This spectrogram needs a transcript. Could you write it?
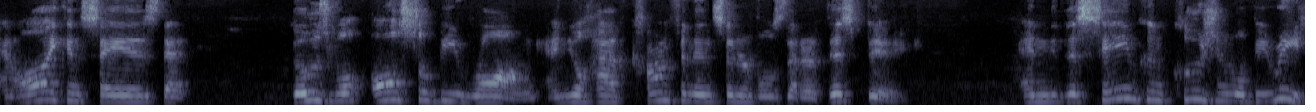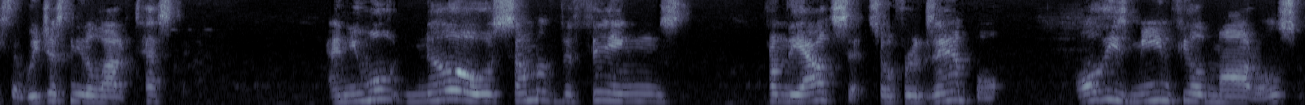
and all I can say is that those will also be wrong, and you'll have confidence intervals that are this big. And the same conclusion will be reached that we just need a lot of testing. And you won't know some of the things from the outset. So, for example, all these mean field models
